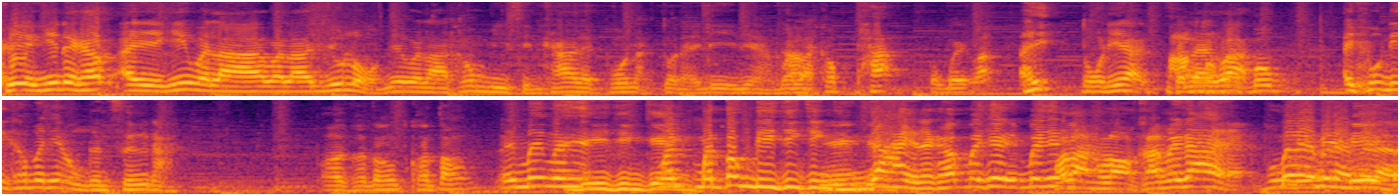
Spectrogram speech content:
คืออย่างนี้นะครับไอ้อย่างนี้เวลาเวลายุโรปเนี่ยเวลาเขามีสินค้าอะไรโปรดักตัวไหนดีเนี่ยเวลาเขาพะลงไปว่าเฮ้ยตัวเนี้ยแสดงว่าปั๊มลงไปปุ๊บ ไอ้พวกนี้เขาไม่ได้เอาเงินซื้อนะ เออเขาต้องเขาต้องไม่ไม่ไม่ดีจริงๆ มันมันต้องดีจริงๆจริถึงงๆได้นะครับ ไม่ใช่ไม่ใช่ฝรั่งหลอกกันไม่ได้พวกไม่ได้นี้ไม่ได้ไม่ได้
